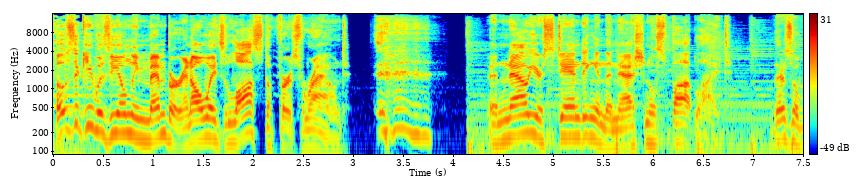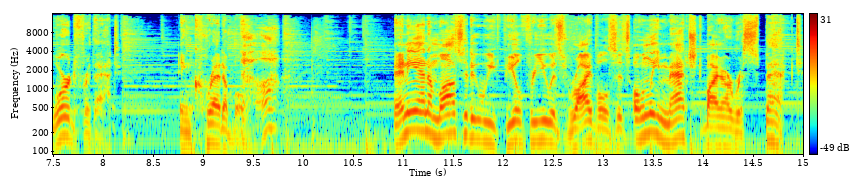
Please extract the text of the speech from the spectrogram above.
Ozeki was the only member and always lost the first round. and now you're standing in the national spotlight. There's a word for that. Incredible. Huh? Any animosity we feel for you as rivals is only matched by our respect.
